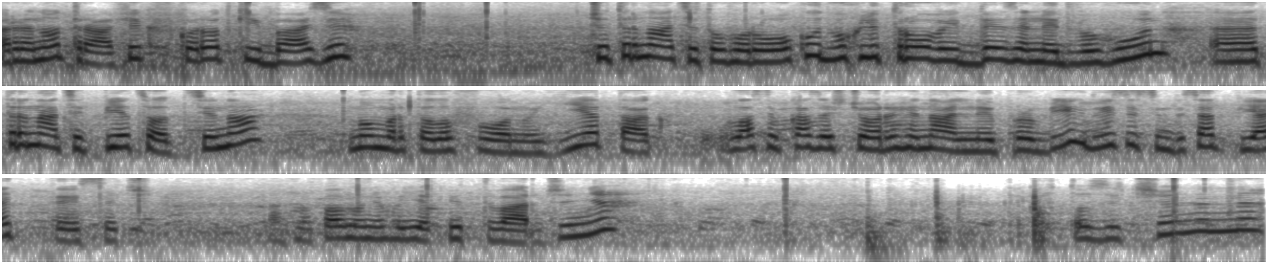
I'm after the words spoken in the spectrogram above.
Рено Трафік в короткій базі 14-го року, двохлітровий дизельний двигун, е, 13500 ціна, номер телефону є. Так, власне, вказує, що оригінальний пробіг 275 тисяч. Так, напевно, у нього є підтвердження. Авто зачинене.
